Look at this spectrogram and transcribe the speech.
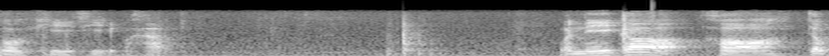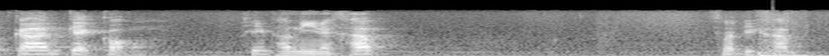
ตัว Creative ครับ วันนี้ก็ขอจบการแกะกล่องเพียงเท่านี้นะครับ สวัสดีครับ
